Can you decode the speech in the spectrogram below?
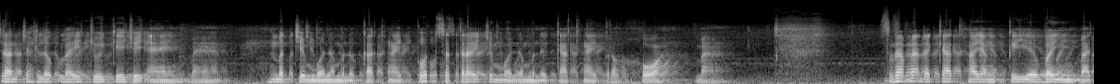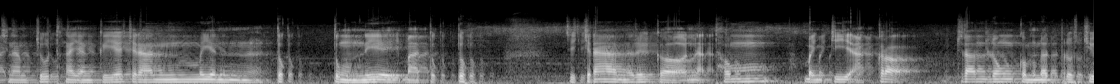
ច្រើនចេះលោកលៃជួយគេជួយឯងបាទមិត្តជាមួយនឹងមនុស្សកាត់ថ្ងៃពុទ្ធសត្រូវជាមួយនឹងមនុស្សកាត់ថ្ងៃប្រហោះបាទសម្រាប់អ្នកដែលកាត់ថ្ងៃអង្គារវិញបាទឆ្នាំជូតថ្ងៃអង្គារច្រើនមានទុកទំនាយបាទទុកទុកជាច្រើនឬក៏អ្នកធំ បញ្ជាអាក្រក់ច្រើនលងគំនិតព្រោះជឿ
